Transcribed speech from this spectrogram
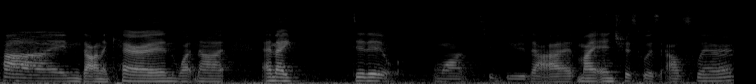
Klein, Donna Karan, whatnot. And I didn't want to do that. My interest was elsewhere.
